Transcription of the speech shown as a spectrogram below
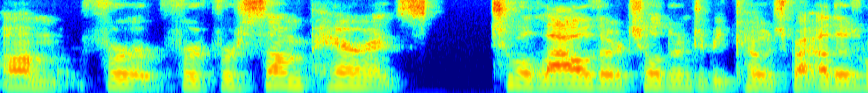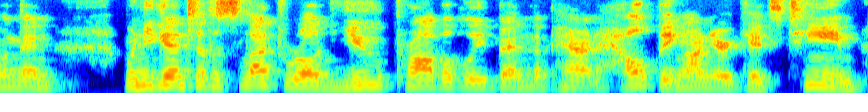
um, for for for some parents to allow their children to be coached by others. When then when you get into the select world, you've probably been the parent helping on your kid's team.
